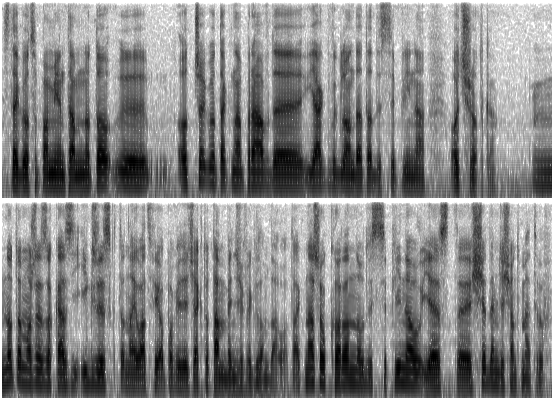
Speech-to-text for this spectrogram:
z tego co pamiętam, no to y, od czego tak naprawdę, jak wygląda ta dyscyplina od środka? No to może z okazji igrzysk to najłatwiej opowiedzieć, jak to tam będzie wyglądało. Tak? Naszą koronną dyscypliną jest e, 70 metrów.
